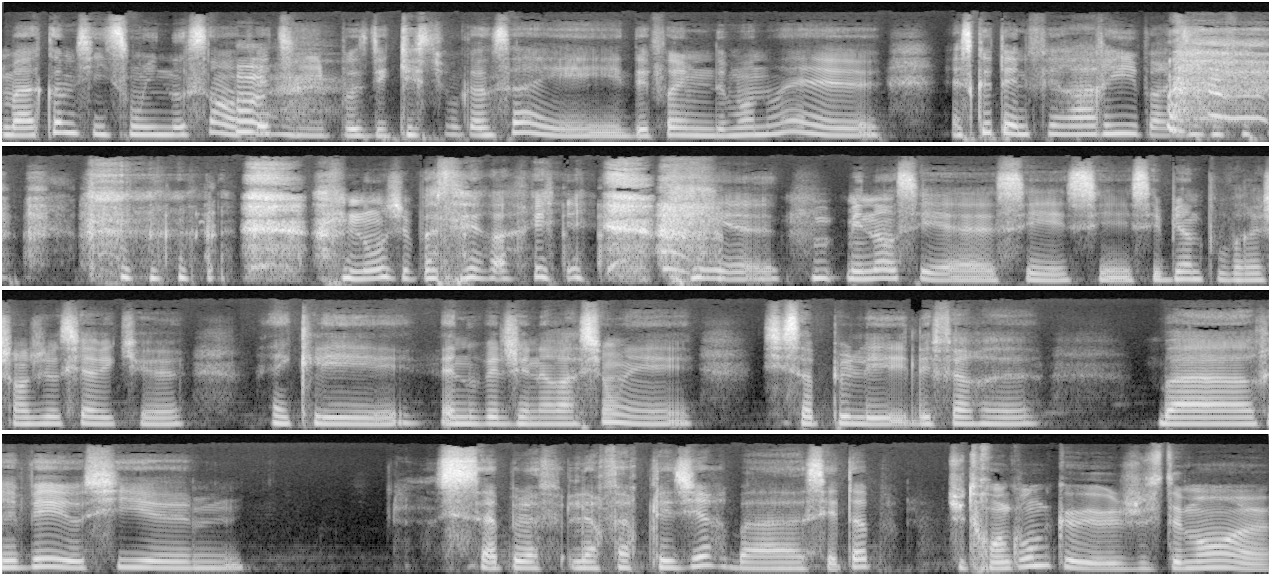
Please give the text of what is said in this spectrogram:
bah comme s'ils sont innocents en fait ils posent des questions comme ça et des fois ils me demandent ouais euh, est-ce que t'as une Ferrari par exemple? Non j'ai pas de Ferrari. Mais, euh, mais non c'est euh, c'est c'est c'est bien de pouvoir échanger aussi avec euh, avec les la nouvelle génération et si ça peut les les faire euh, bah rêver aussi euh, si ça peut leur faire plaisir bah c'est top. Tu te rends compte que justement, euh,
